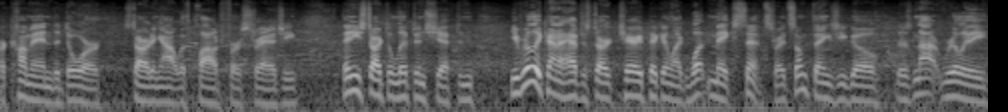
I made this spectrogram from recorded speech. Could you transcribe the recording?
or come in the door, starting out with cloud first strategy. Then you start to lift and shift, and you really kind of have to start cherry picking like what makes sense, right? Some things you go, there's not really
